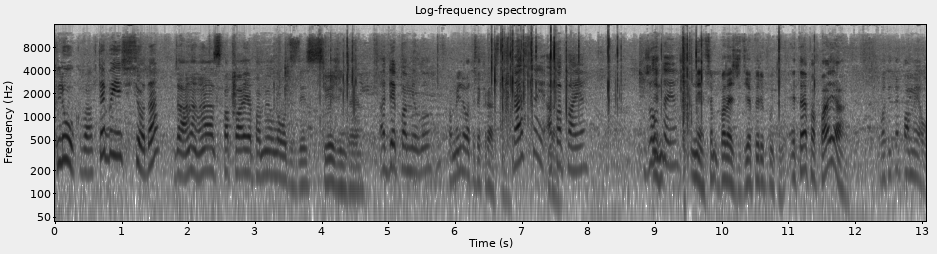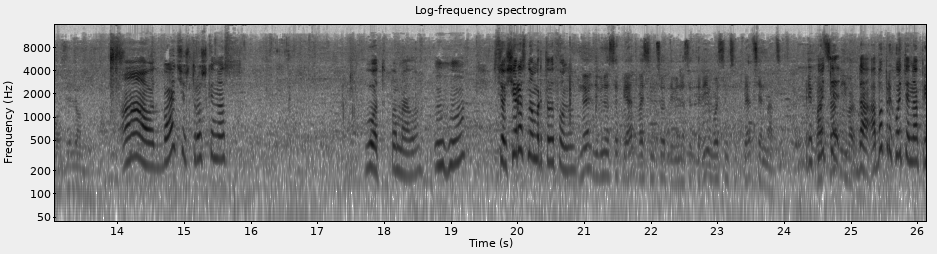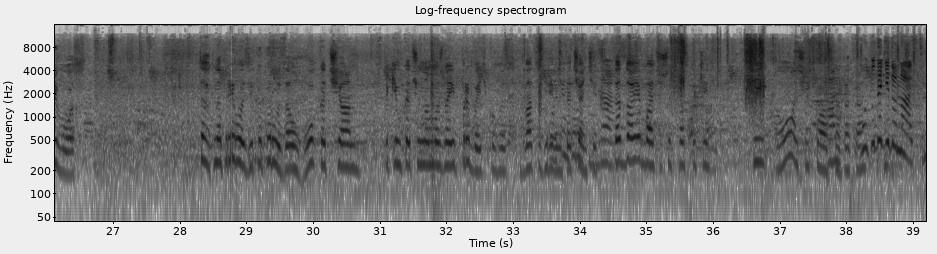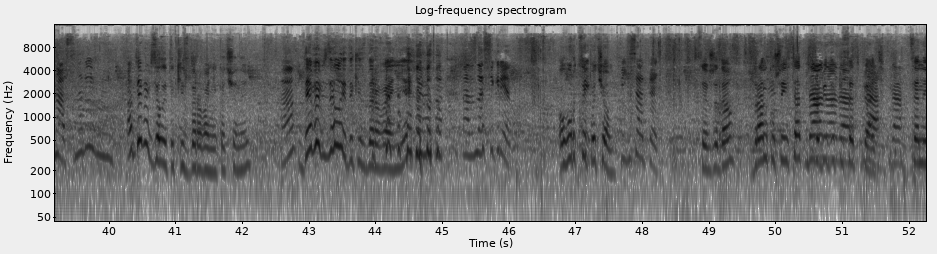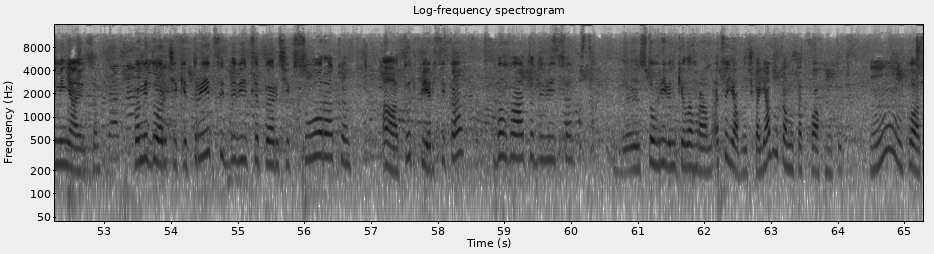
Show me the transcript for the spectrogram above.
клюква. В тебе є все, да? Да, ананас, папайя, помело вот здесь, свеженькая. А де поміло? Помело вот это красное. Красне, а Да. папая? Жовтая? Э, Нет, сам- подождите, я перепутал. Это папайя, вот это помело зеленый. А, от бачиш, трошки нас. Вот, помела. Угу. Все, ще раз номер телефону. 095 893 85 17. Приходьте, WhatsApp і Viber. да, або приходьте на привоз. Так, на привозі кукуруза. Ого, качан. З таким качаном можна і прибити когось. 20 гривень качанчик. да. Та да, я бачу, щось у вас такі. Чи... О, чи й класна така. Вот подойди до Насти, Настя, надо ему. А де ви взяли такі здоровані качани? А? Де ви взяли такі здоровенні? Надо знать секрет. Огурці по чому? 55. Це вже, да? Зранку 60, Да, з обіду да, да, 55. да, да. Це не міняються. Помідорчики 30, дивіться, перчик 40. А, тут персика багато, дивіться. Е, 100 гривень кілограм. А це яблучка. Яблуками так пахнуть тут. Ммм, клас.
